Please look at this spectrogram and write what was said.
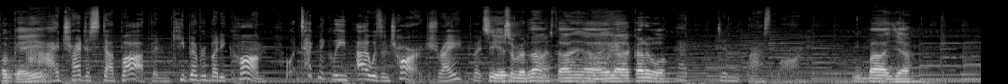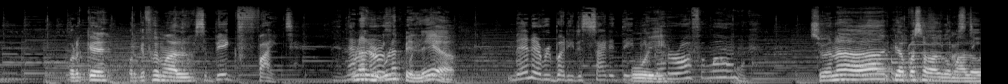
Ok. I tried to step up and keep everybody calm. Well, technically, I was in charge, right? But Sí, eso es verdad. Estaba él a cargo. that didn't last long. Vaya. ¿Por qué? ¿Por qué fue It mal? was a big fight. Una, una pelea. Then everybody decided they'd be better off alone. Suena a que ha pasado algo malo.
